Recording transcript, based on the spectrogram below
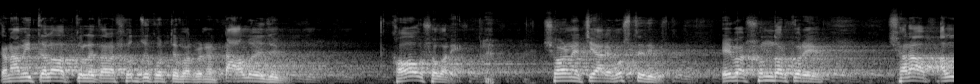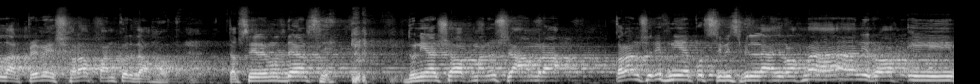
কারণ আমি তেলাওয়াত করলে তারা সহ্য করতে পারবে না, টাল হয়ে যাবে। খাওয়াও সবারে স্মরণের চেয়ারে বসতে দেবে। এবার সুন্দর করে শরাব, আল্লাহর প্রেমে শরাব পান করে দেওয়া হোক। তাফসিরের মধ্যে আছে, দুনিয়ার সব মানুষরা আমরা কোরআন শরীফ নিয়ে পড়ছি বিসমিল্লাহ রহমান রহিম।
